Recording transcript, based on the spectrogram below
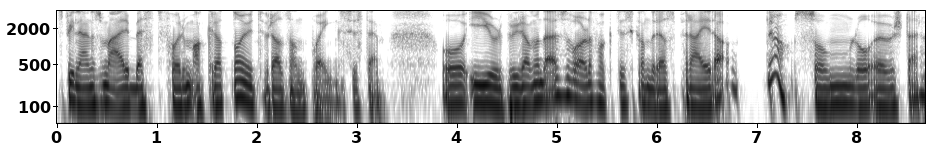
spillerne som er i best form akkurat nå, ut fra et sånt poengsystem. Og i juleprogrammet der så var det faktisk Andreas Preira Ja. som lå øverst der.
